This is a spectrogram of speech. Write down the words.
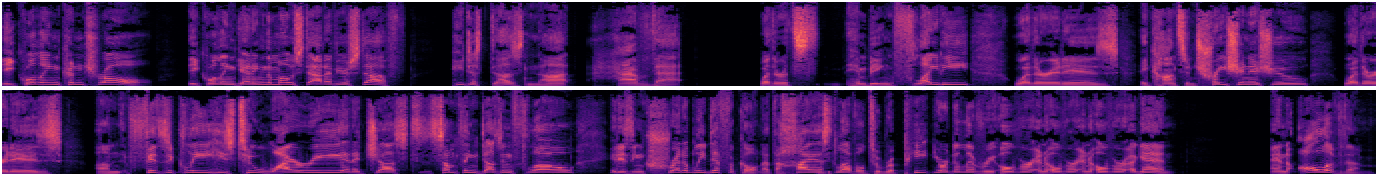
equaling control, equaling getting the most out of your stuff. He just does not have that. Whether it's him being flighty, whether it is a concentration issue, whether it is um, physically he's too wiry and it just something doesn't flow. It is incredibly difficult at the highest level to repeat your delivery over and over and over again. And all of them,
